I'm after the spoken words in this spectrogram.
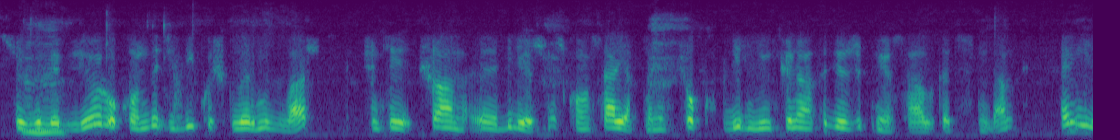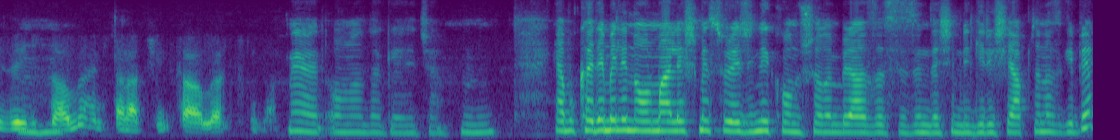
sürdürülebiliyor o konuda ciddi kuşkularımız var. Çünkü şu an e, biliyorsunuz konser yapmanın çok bir mümkünatı gözükmüyor sağlık açısından. Hem izleyici Hı-hı. sağlığı hem sanatçı sağlığı açısından. Evet ona da geleceğim. Hı-hı. Ya bu kademeli normalleşme sürecini konuşalım biraz da sizin de şimdi giriş yaptığınız gibi.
